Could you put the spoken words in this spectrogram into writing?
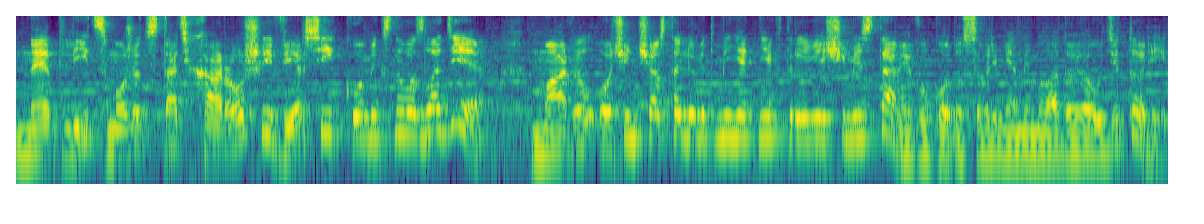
Нед Лидс может стать хорошей версией комиксного злодея. Марвел очень часто любит менять некоторые вещи местами в угоду современной молодой аудитории,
